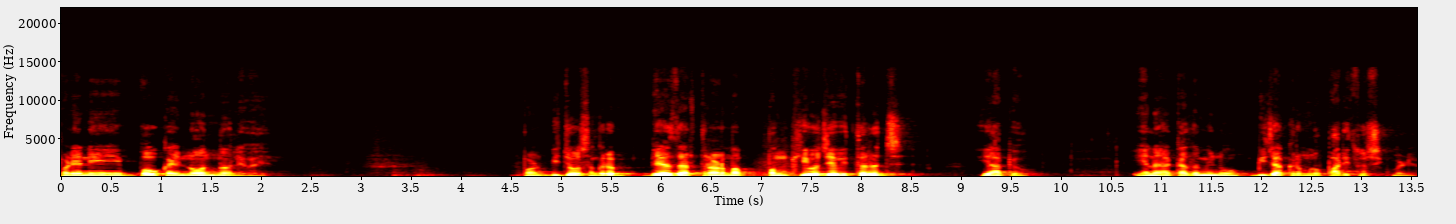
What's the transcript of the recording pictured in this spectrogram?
પણ એની બહુ કાંઈ નોંધ ન લેવાય. પણ બીજો સંગ્રહ બે હજાર ત્રણમાં પંખીઓ જેવી તરજ એ આપ્યો. એને અકાદમીનું બીજા ક્રમનું પારિતોષિક મળ્યું.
